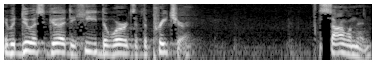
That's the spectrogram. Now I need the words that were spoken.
It would do us good to heed the words of the preacher, Solomon.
